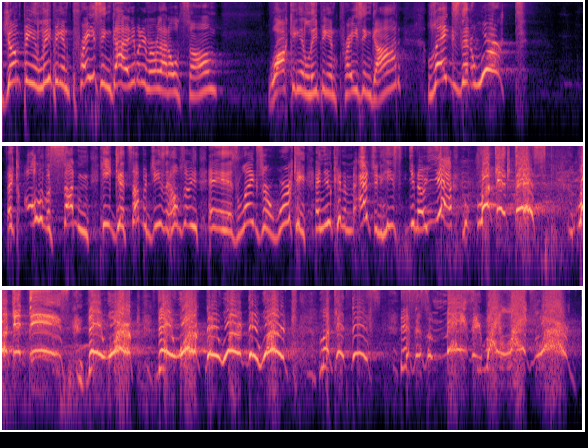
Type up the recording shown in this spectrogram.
jumping and leaping and praising God. Anybody remember that old song? Walking and leaping and praising God? Legs that worked. Like all of a sudden, he gets up and Jesus helps him, and his legs are working. And you can imagine he's, you know, yeah, look at this. At these. They work. They work. They work. They work. Look at this. This is amazing. My legs work.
